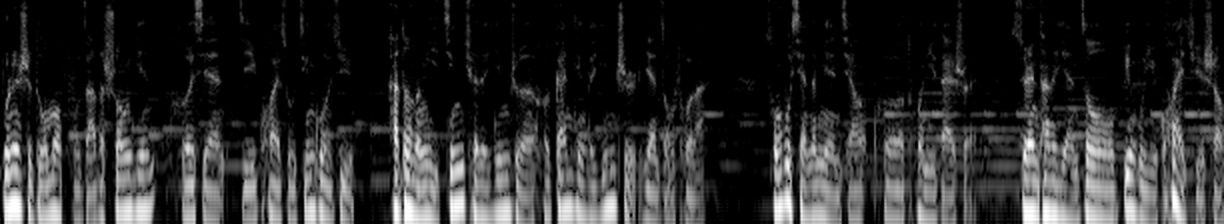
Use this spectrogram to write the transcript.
不论是多么复杂的双音、和弦及快速经过句，他都能以精确的音准和干净的音质演奏出来。从不显得勉强和拖泥带水。虽然他的演奏并不以快取胜，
